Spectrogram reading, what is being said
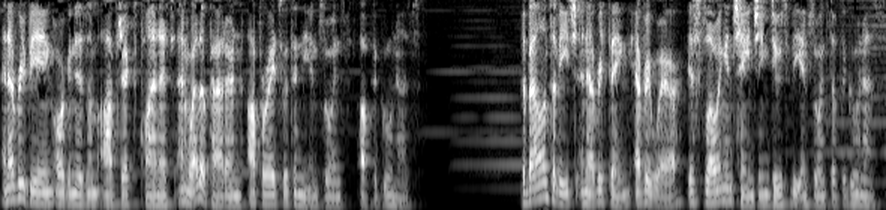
and every being, organism, object, planet, and weather pattern operates within the influence of the gunas. The balance of each and everything, everywhere, is flowing and changing due to the influence of the gunas.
